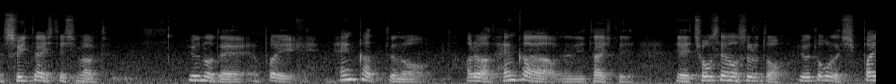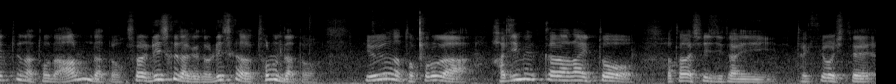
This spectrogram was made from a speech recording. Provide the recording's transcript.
衰退してしまうというのでやっぱり変化っていうのをあるいは変化に対してえ挑戦をするというところで失敗っていうのは当然あるんだとそれはリスクだけどリスクは取るんだというようなところが初めからないと新しい時代に適応して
